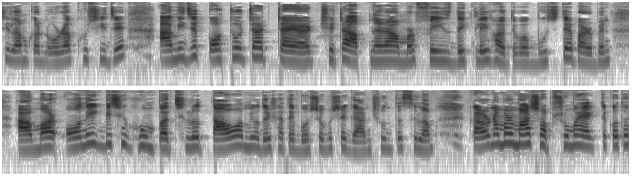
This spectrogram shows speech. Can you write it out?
ছিলাম, কারণ ওরা খুশি যে আমি যে কতটা টায়ার্ড সেটা আপনারা আমার ফেস দেখলেই হয়তো বা বুঝতে পারবেন। আমার অনেক বেশি ঘুম পাচ্ছিল, তাও আমি ওদের সাথে বসে বসে গান শুনতেছিলাম। কারণ আমার মা সবসময় একটা কথা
